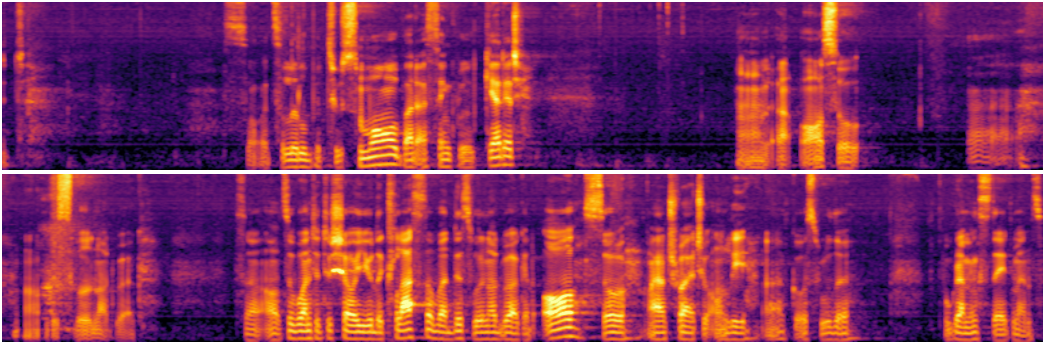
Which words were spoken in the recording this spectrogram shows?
It, so it's a little bit too small, but I think we'll get it. And uh, also, uh, Oh, this will not work. So I also wanted to show you the cluster, but this will not work at all. So I'll try to only uh, go through the programming statements.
